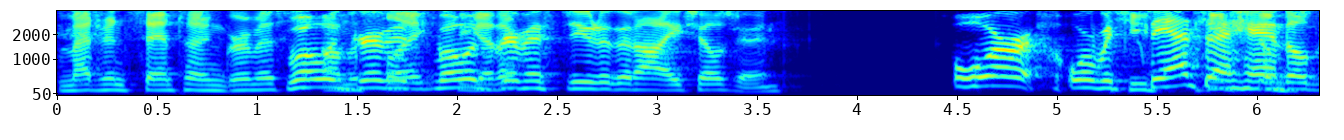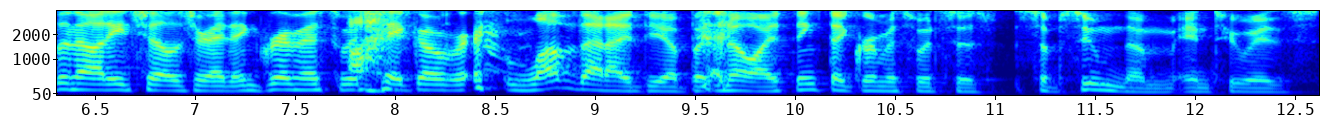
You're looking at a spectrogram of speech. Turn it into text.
Imagine Santa and Grimace. What on would the Grimace What would. Grimace do to the naughty children? Or or would He'd- Santa handle subs- the naughty children and Grimace would take over? Love that idea, but no, I think that Grimace would subsume them into his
